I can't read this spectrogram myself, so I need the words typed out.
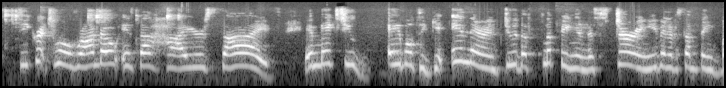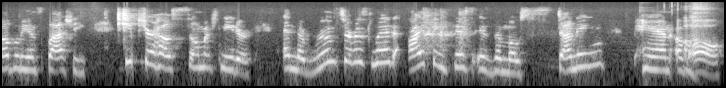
secret to a rondeau is the higher sides. It makes you able to get in there and do the flipping and the stirring, even if something bubbly and splashy. Keeps your house so much neater. And the room service lid, I think this is the most stunning pan of all.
